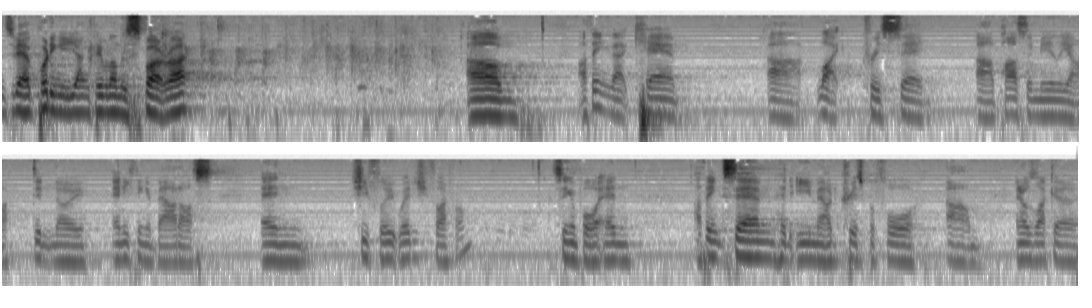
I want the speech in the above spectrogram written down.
It's about putting your young people on the spot, right? Um, I think that camp, uh, like Chris said, uh, Pastor Amelia didn't know anything about us, and she flew. Where did she fly from? Singapore, and I think Sam had emailed Chris before, um, and it was like a,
